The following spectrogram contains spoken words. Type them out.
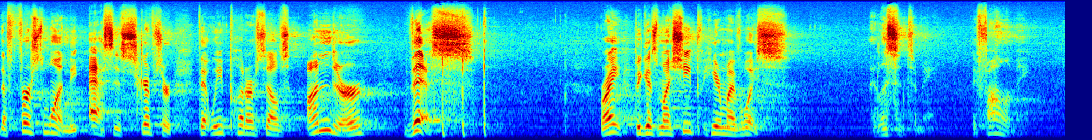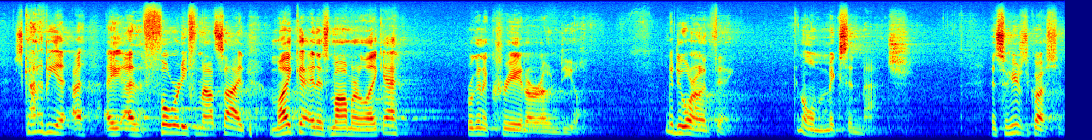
the first one, the S is scripture that we put ourselves under this. Right? Because my sheep hear my voice. They listen to me. They follow me. There's got to be a, a, an authority from outside. Micah and his mom are like, eh, we're going to create our own deal. Going to do our own thing. Kind of a little mix and match. And so here's the question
